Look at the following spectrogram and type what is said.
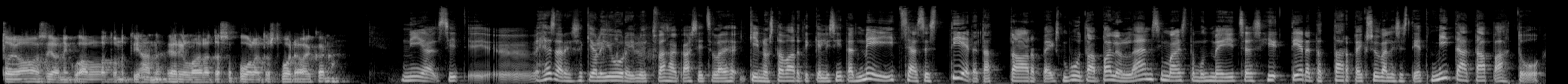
toi Aasia on niin kuin avautunut ihan eri lailla tässä puolentoista vuoden aikana. Niin ja sit, Hesarissakin oli juuri nyt vähän sitten sellainen kiinnostava artikkeli siitä, että me ei itse asiassa tiedetä tarpeeksi. Me puhutaan paljon länsimaista, mutta me ei itse asiassa tiedetä tarpeeksi syvällisesti, että mitä tapahtuu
